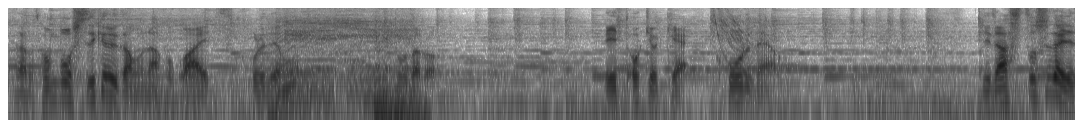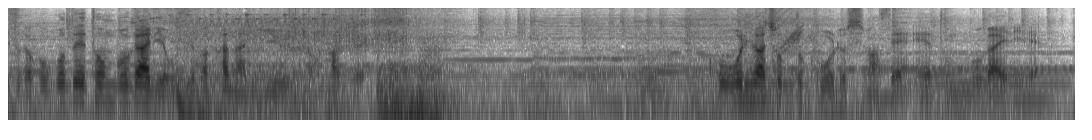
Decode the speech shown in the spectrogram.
だからトンボしてくるかもな、ここあいつ。これでも。どうだろう。えっと、オッケーオッケー。通るなよ。で、ラスト次第ですが、ここでトンボ狩りを押せばかなり有利なはず。氷はちょっと考慮しません。えー、トンボ帰りで。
